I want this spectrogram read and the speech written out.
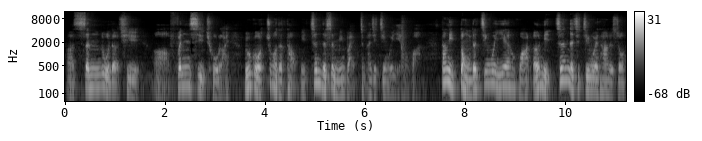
呃深入的去啊分析出来。如果做得到，你真的是明白怎么样去敬畏耶和华。当你懂得敬畏耶和华，而你真的去敬畏他的时候，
